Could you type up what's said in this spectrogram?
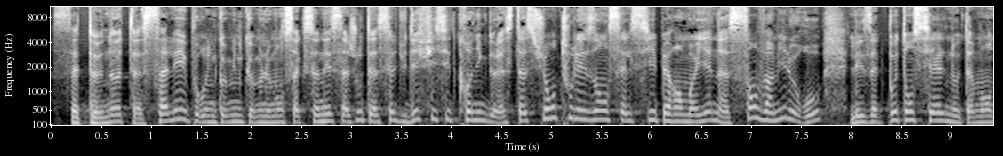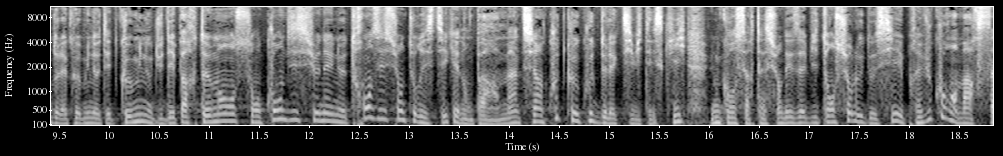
Cette note salée pour une commune comme le Mont-Saxonnet s'ajoute à celle du déficit chronique de la station. Tous les ans, celle-ci perd en moyenne à 120 000 euros. Les aides potentielles, notamment de la communauté de communes ou du département, sont conditionnées à une transition touristique et non pas un maintien coûte que coûte de l'activité ski. Une concertation des habitants sur le dossier est prévue courant mars.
